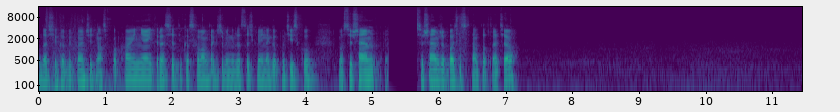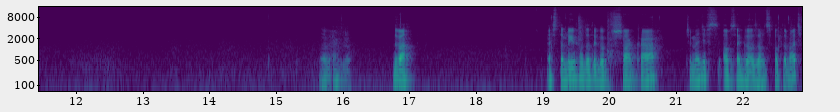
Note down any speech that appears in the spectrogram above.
Uda się go wykończyć na spokojnie i teraz się tylko schowam tak, żeby nie dostać kolejnego pocisku, bo słyszałem, słyszałem, że pocisk tam to leciał. Dobra. Dwa. STB jechał do tego krzaka. Czy będzie opcja go zaotspotować?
